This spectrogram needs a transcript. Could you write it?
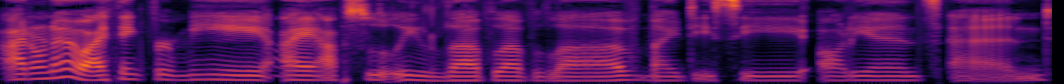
I don't know. I think for me, I absolutely love, love, love my DC audience and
